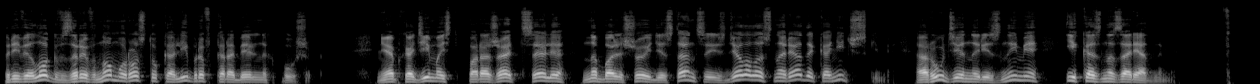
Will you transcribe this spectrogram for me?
привело к взрывному росту калибров корабельных пушек. Необходимость поражать цели на большой дистанции сделала снаряды коническими, орудия нарезными и казнозарядными. В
